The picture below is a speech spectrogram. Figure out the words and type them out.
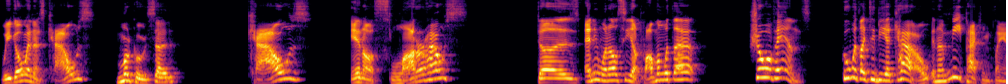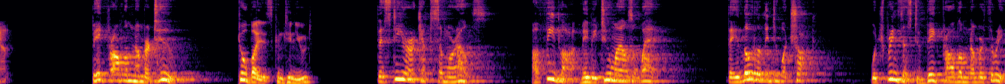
we go in as cows? Marco said. Cows? In a slaughterhouse? Does anyone else see a problem with that? Show of hands. Who would like to be a cow in a meatpacking plant? Big problem number two. Tobias continued. The steer are kept somewhere else. A feedlot maybe two miles away. They load them into a truck. Which brings us to big problem number three.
